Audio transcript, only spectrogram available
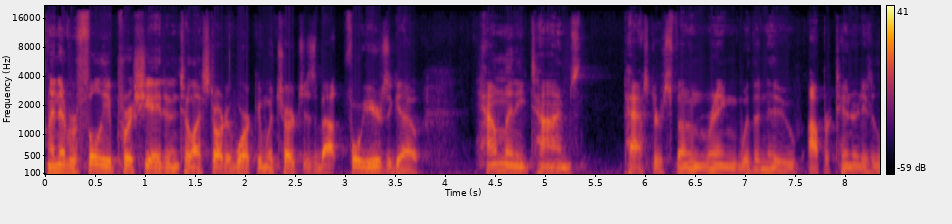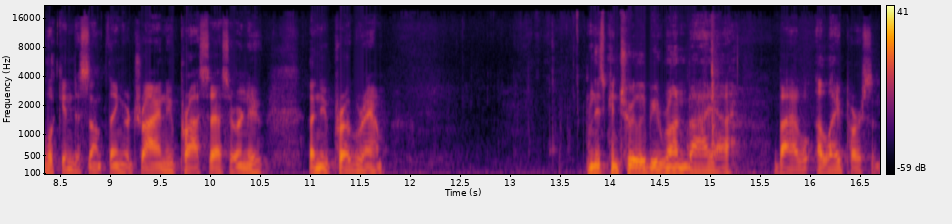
I never fully appreciated until I started working with churches about four years ago how many times pastors' phone ring with a new opportunity to look into something or try a new process or a new, a new program. And this can truly be run by, uh, by a, layperson.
